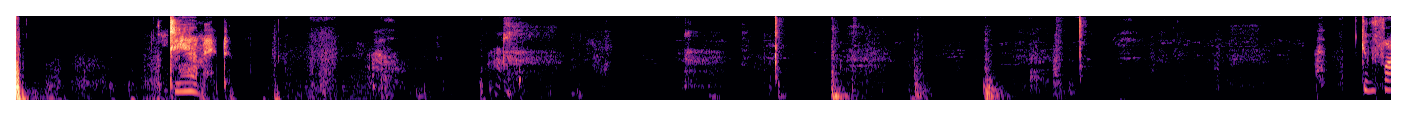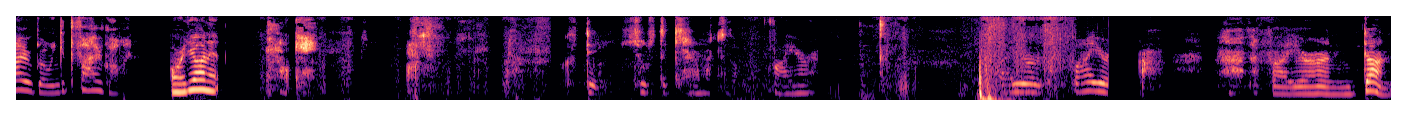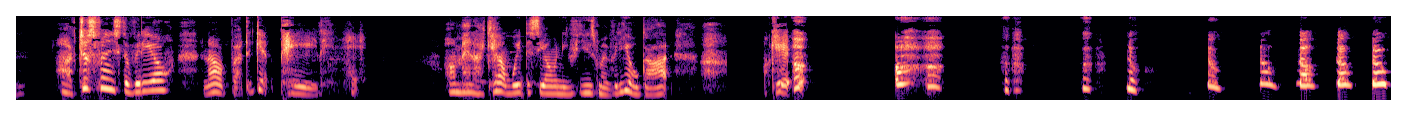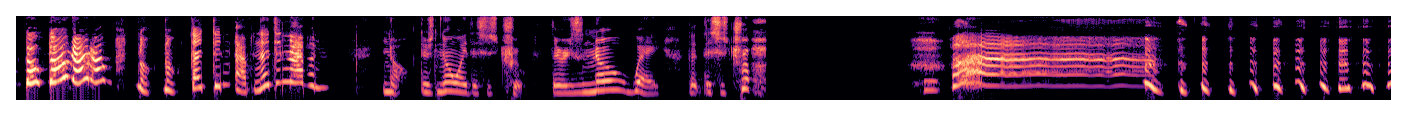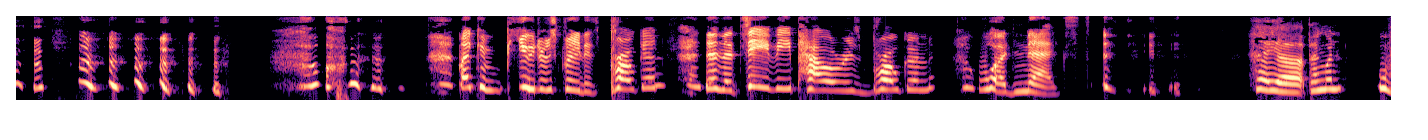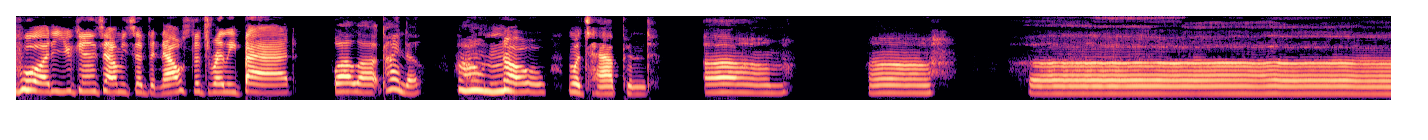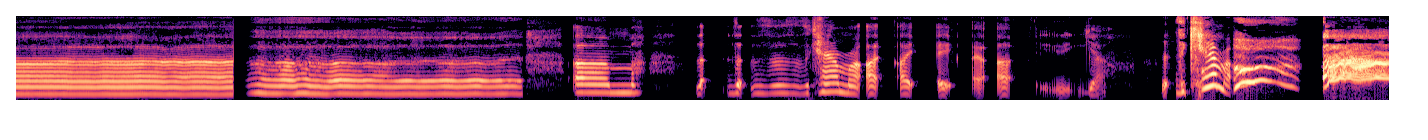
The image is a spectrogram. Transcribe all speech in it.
Damn it. Get the fire going, get the fire going. Already on it. Okay. They shows the camera to the fire. Fire, fire. The fire and done. I've just finished the video and I'm about to get paid. Oh man, I can't wait to see how many views my video got. Okay. no, no, no, no, no, no, no, no, no, no, no, no, that didn't happen. That didn't happen. No, there's no way this is true. There is no way that this is true. My computer screen is broken. Then the TV power is broken. What next? hey, uh, Penguin? What, are you gonna tell me something else that's really bad? Well, uh, kinda. Oh no, what's happened? Um, uh, uh, um, the, the, the, camera, I, I, I, I, I yeah. The, the camera! ah!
